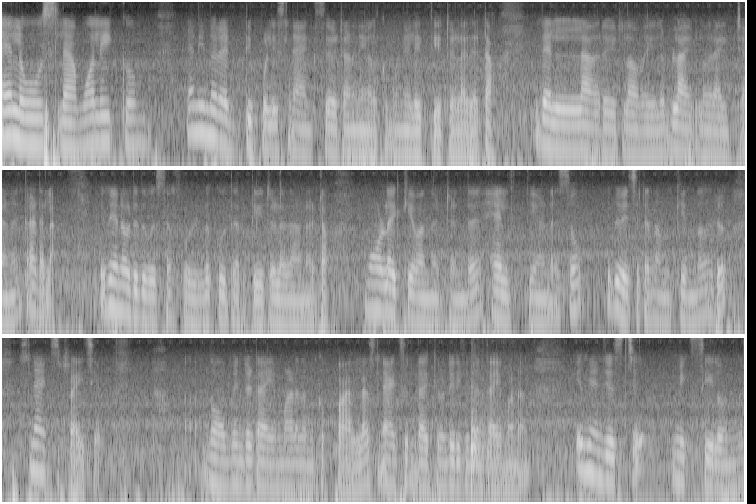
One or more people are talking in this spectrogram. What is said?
ഹലോ അസ്ലാം വലൈക്കും ഞാൻ ഇന്നൊരു അടിപൊളി സ്നാക്സ് ആയിട്ടാണ് നിങ്ങൾക്ക് മുന്നിൽ എത്തിയിട്ടുള്ളത് കേട്ടോ ഇതെല്ലാവരുടെ വീട്ടിലും അവൈലബിൾ ആയിട്ടുള്ള ഒരു ഐറ്റമാണ് കടല. ഇത് ഞാൻ ഒരു ദിവസം ഫുള്ള് കുതിർത്തിയിട്ടുള്ളതാണ് കേട്ടോ മുളയൊക്കെ വന്നിട്ടുണ്ട് ഹെൽത്തിയാണ് സോ ഇത് വെച്ചിട്ട് നമുക്ക് ഇന്ന് ഒരു സ്നാക്സ് ട്രൈ ചെയ്യാം. നോമ്പിന്റെ ടൈമാണ് നമുക്ക് പല സ്നാക്സ് ഉണ്ടാക്കിക്കൊണ്ടിരിക്കുന്ന ടൈമാണ് ഇത് ഞാൻ ജസ്റ്റ് മിക്സിയിലൊന്ന്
